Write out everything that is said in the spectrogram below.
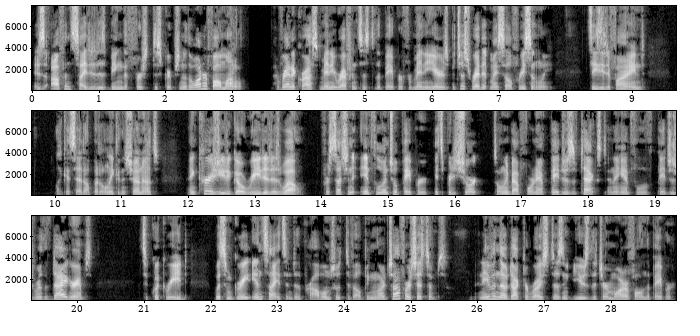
It is often cited as being the first description of the waterfall model. I've ran across many references to the paper for many years, but just read it myself recently. It's easy to find. Like I said, I'll put a link in the show notes. I encourage you to go read it as well. For such an influential paper, it's pretty short. It's only about four and a half pages of text and a handful of pages worth of diagrams. It's a quick read with some great insights into the problems with developing large software systems. And even though Dr. Royce doesn't use the term waterfall in the paper,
